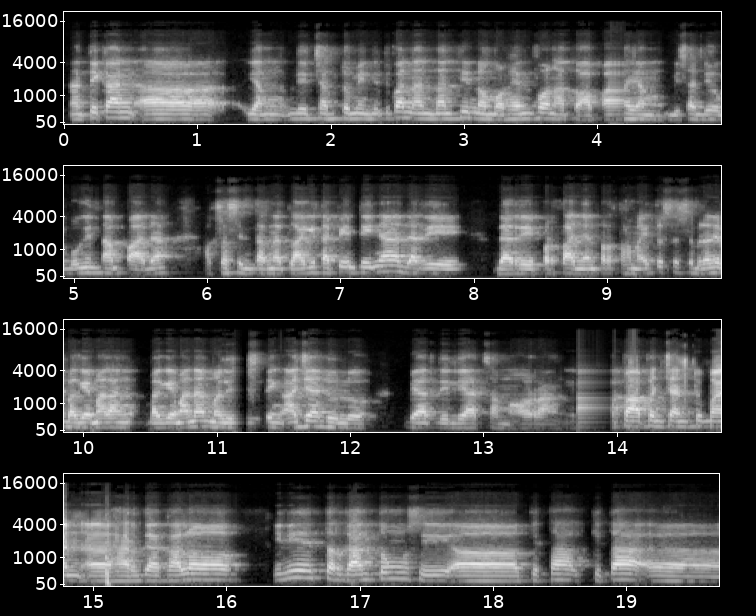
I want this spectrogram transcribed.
Nanti kan uh, yang dicantumin itu kan nanti nomor handphone atau apa yang bisa dihubungin tanpa ada akses internet lagi. Tapi intinya dari dari pertanyaan pertama itu sebenarnya bagaimana bagaimana melisting aja dulu biar dilihat sama orang. Apa pencantuman uh, harga kalau ini tergantung sih uh, kita kita uh,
